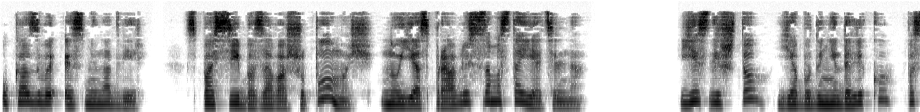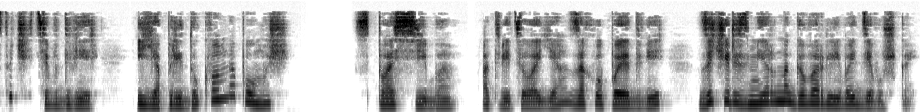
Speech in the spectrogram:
указывая Эсми на дверь. Спасибо за вашу помощь, но я справлюсь самостоятельно. Если что, я буду недалеко, постучите в дверь, и я приду к вам на помощь. «Спасибо», — ответила я, захлопая дверь за чрезмерно говорливой девушкой.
